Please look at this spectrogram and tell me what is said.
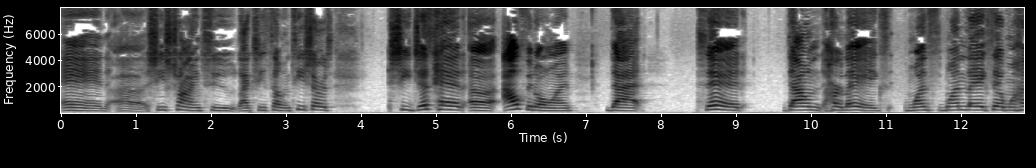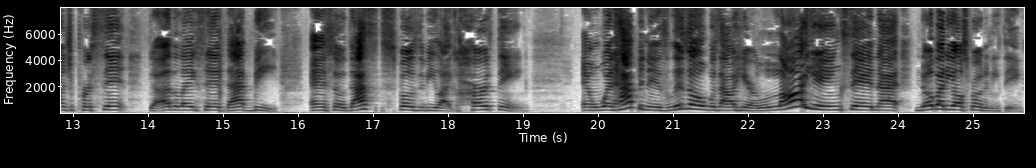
And uh, she's trying to, like, she's selling t shirts. She just had a outfit on that said down her legs. One, one leg said 100%, the other leg said that B. And so that's supposed to be like her thing. And what happened is Lizzo was out here lying, saying that nobody else wrote anything.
